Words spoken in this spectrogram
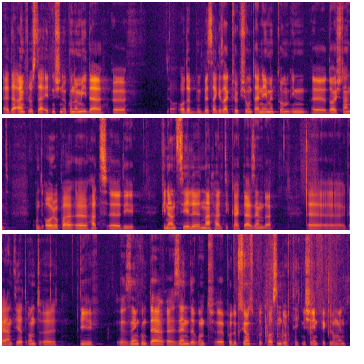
der Einfluss der ethnischen Ökonomie, der, oder besser gesagt türkische Unternehmertum in Deutschland und Europa hat die finanzielle Nachhaltigkeit der Sender garantiert und die Senkung der Sende- und Produktionskosten durch technische Entwicklungen äh,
